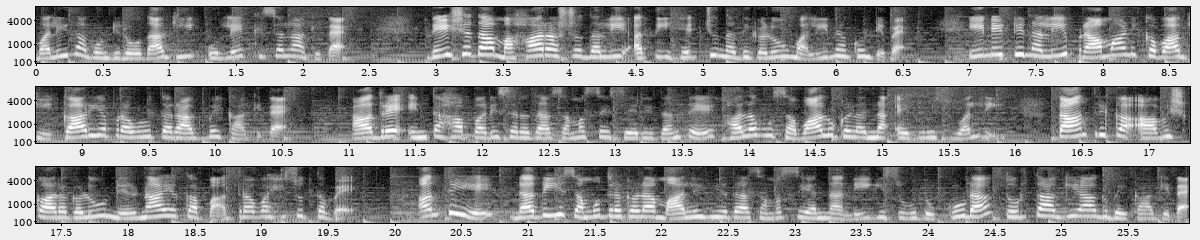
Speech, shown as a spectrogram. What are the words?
ಮಲಿನಗೊಂಡಿರುವುದಾಗಿ ಉಲ್ಲೇಖಿಸಲಾಗಿದೆ. ದೇಶದ ಮಹಾರಾಷ್ಟ್ರದಲ್ಲಿ ಅತಿ ಹೆಚ್ಚು ನದಿಗಳು ಮಲಿನಗೊಂಡಿವೆ. ಈ ನಿಟ್ಟಿನಲ್ಲಿ ಪ್ರಾಮಾಣಿಕವಾಗಿ ಕಾರ್ಯಪ್ರವೃತ್ತರಾಗಬೇಕಾಗಿದೆ. ಆದರೆ ಇಂತಹ ಪರಿಸರದ ಸಮಸ್ಯೆ ಸೇರಿದಂತೆ ಹಲವು ಸವಾಲುಗಳನ್ನು ಎದುರಿಸುವಲ್ಲಿ ತಾಂತ್ರಿಕ ಆವಿಷ್ಕಾರಗಳು ನಿರ್ಣಾಯಕ ಪಾತ್ರ ವಹಿಸುತ್ತವೆ. ಅಂತೆಯೇ ನದಿ ಸಮುದ್ರಗಳ ಮಾಲಿನ್ಯದ ಸಮಸ್ಯೆಯನ್ನ ನೀಗಿಸುವುದು ಕೂಡ ತುರ್ತಾಗಿ ಆಗಬೇಕಾಗಿದೆ.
